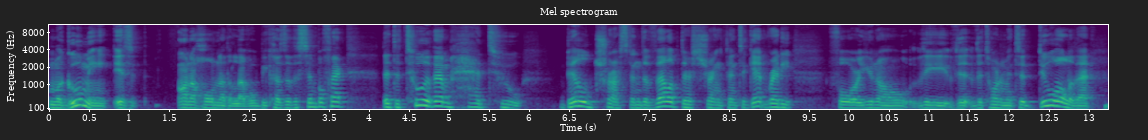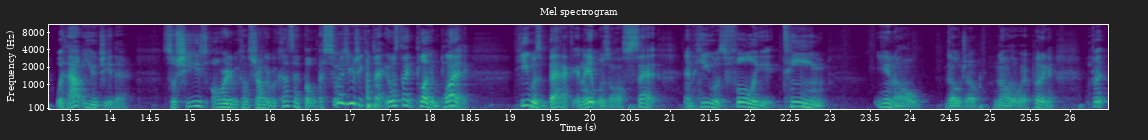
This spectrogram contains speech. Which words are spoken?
Megumi is on a whole nother level because of the simple fact that the two of them had to build trust and develop their strength and to get ready for you know the, the the tournament to do all of that without Yuji there. So she's already become stronger because of that. But as soon as Yuji comes back, it was like plug and play. He was back and it was all set and he was fully team, you know, Gojo. No other way of putting it. But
